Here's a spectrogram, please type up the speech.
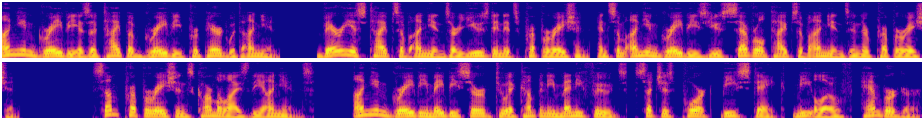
Onion gravy is a type of gravy prepared with onion. Various types of onions are used in its preparation, and some onion gravies use several types of onions in their preparation. Some preparations caramelize the onions. Onion gravy may be served to accompany many foods, such as pork, beef steak, meatloaf, hamburger,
